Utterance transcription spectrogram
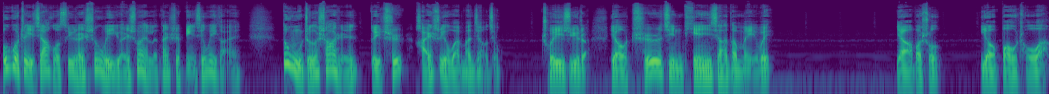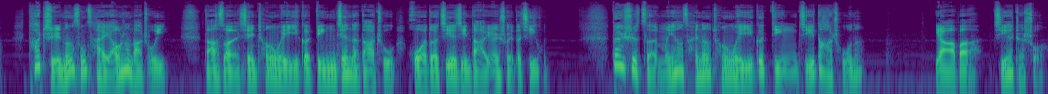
不过，这家伙虽然升为元帅了，但是秉性未改，动辄杀人，对吃还是有万般讲究。吹嘘着要吃尽天下的美味。哑巴说：“要报仇啊，他只能从菜肴上打主意，打算先成为一个顶尖的大厨，获得接近大元帅的机会。但是，怎么样才能成为一个顶级大厨呢？”哑巴接着说：“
